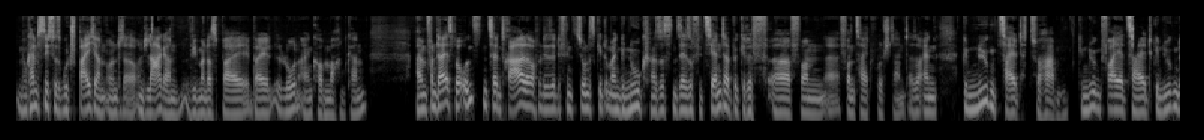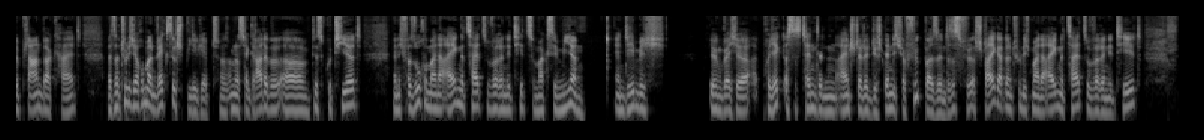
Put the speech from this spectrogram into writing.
Man kann es nicht so gut speichern und, äh, und lagern, wie man das bei, bei Lohneinkommen machen kann. Ähm, von daher ist bei uns ein zentral auch in dieser Definition, es geht um ein Genug. Also es ist ein sehr suffizienter Begriff äh, von, äh, von Zeitwohlstand. Also ein genügend Zeit zu haben, genügend freie Zeit, genügende Planbarkeit, weil es natürlich auch immer ein Wechselspiel gibt. Also wir haben das ja gerade äh, diskutiert. Wenn ich versuche, meine eigene Zeitsouveränität zu maximieren, indem ich irgendwelche Projektassistentinnen einstelle, die ständig verfügbar sind. Das ist für, steigert natürlich meine eigene Zeitsouveränität,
